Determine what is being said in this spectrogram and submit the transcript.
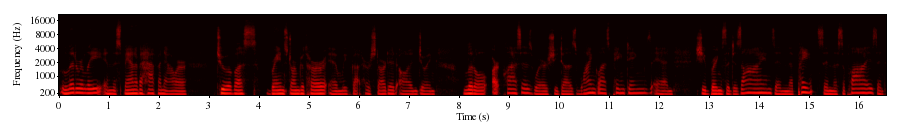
literally, in the span of a half an hour, two of us brainstormed with her, and we've got her started on doing little art classes where she does wine glass paintings and she brings the designs and the paints and the supplies and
